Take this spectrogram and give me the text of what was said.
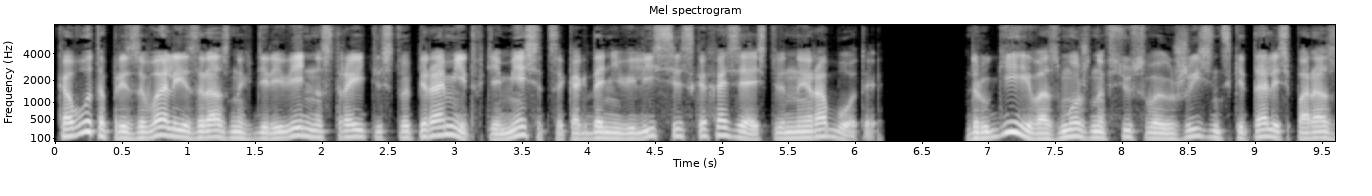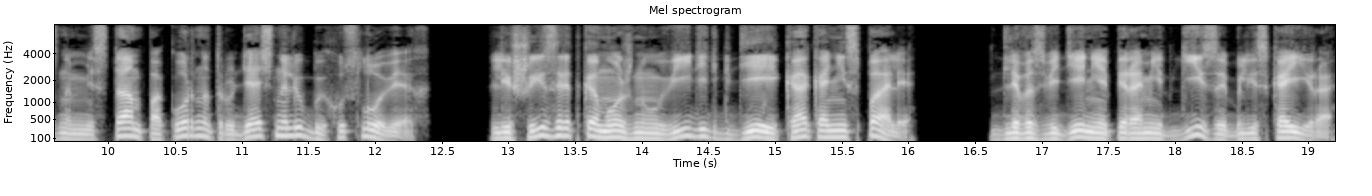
Кого-то призывали из разных деревень на строительство пирамид в те месяцы, когда не велись сельскохозяйственные работы. Другие, возможно, всю свою жизнь скитались по разным местам, покорно трудясь на любых условиях. Лишь изредка можно увидеть, где и как они спали. Для возведения пирамид Гизы близ Каира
